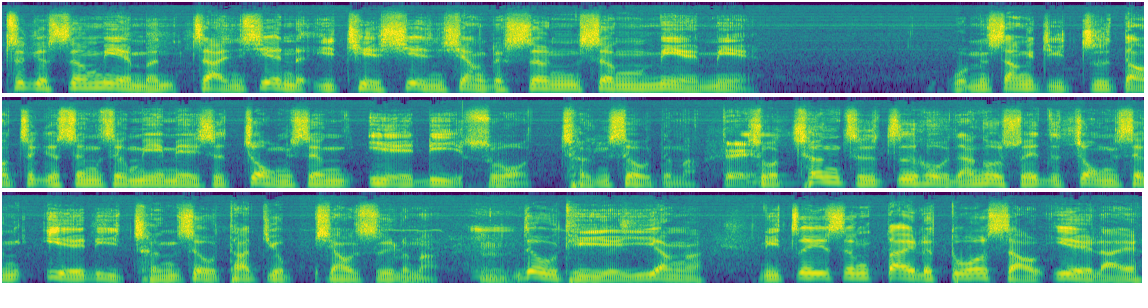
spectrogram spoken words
这个生灭门展现了一切现象的生生灭灭。我们上一集知道，这个生生灭灭是众生业力所承受的嘛？对。所称持之后，然后随着众生业力承受，它就消失了嘛。嗯。肉体也一样啊，你这一生带了多少业来？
